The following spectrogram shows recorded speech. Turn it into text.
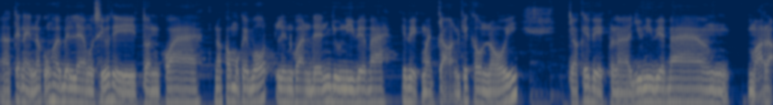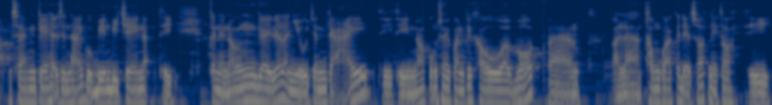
À, cái này nó cũng hơi bên lề một xíu thì tuần qua nó có một cái vote liên quan đến UniV3 cái việc mà chọn cái câu nối cho cái việc là UniV3 mở rộng sang cái hệ sinh thái của BNB Chain á, thì cái này nó gây rất là nhiều tranh cãi. Thì thì nó cũng xoay quanh cái khâu ờ, vote và gọi là thông qua cái đề xuất này thôi. Thì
